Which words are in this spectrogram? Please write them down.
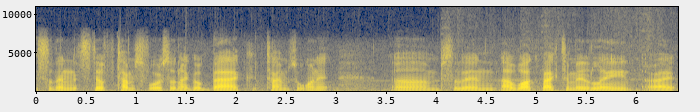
so then it's still times four so then I go back times one it. Um so then I walk back to mid lane alright.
